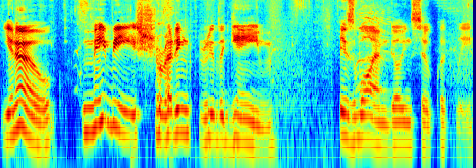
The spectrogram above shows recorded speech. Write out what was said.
You know, maybe shredding through the game is why I'm going so quickly.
